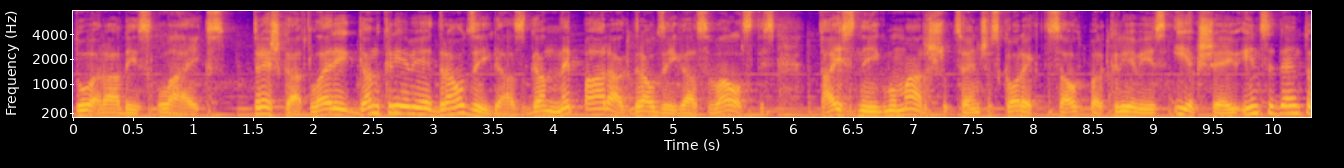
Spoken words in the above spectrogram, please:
To rādīs laiks. Treškārt, lai arī gan Krievijai draudzīgās, gan nepārāk draudzīgās valstis taisnīgumu maršu cenšas korekti saukt par Krievijas iekšēju incidentu,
